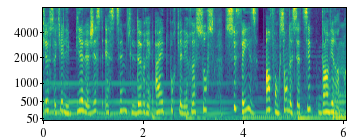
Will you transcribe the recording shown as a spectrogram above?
que ce que les biologistes estiment qu'il devrait être pour que les ressources suffisent en fonction de ce type d'environnement.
